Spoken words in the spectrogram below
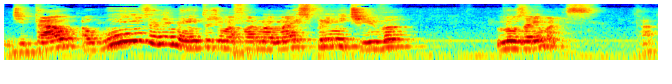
de tal, alguns elementos de uma forma mais primitiva nos animais. Tá?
